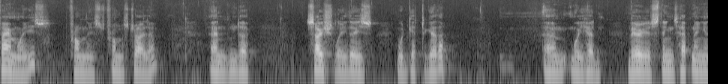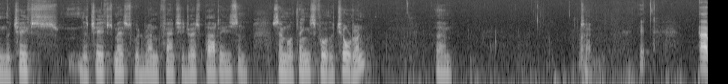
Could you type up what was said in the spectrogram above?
families from this from Australia, and uh, socially these would get together. Um, we had various things happening in the chiefs. The chiefs mess would run fancy dress parties and similar things for the children. Um, so. Yep. Uh,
